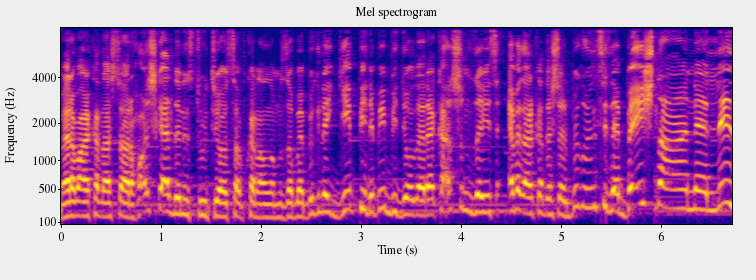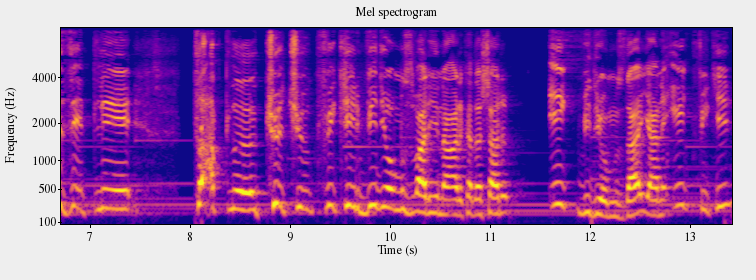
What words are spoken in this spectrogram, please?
Merhaba arkadaşlar, hoş geldiniz Tuti Yosef kanalımıza ve bugün de yepyeni bir videolara karşınızdayız. Evet arkadaşlar, bugün size 5 tane lezzetli, tatlı, küçük fikir videomuz var yine arkadaşlar. İlk videomuzda yani ilk fikir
